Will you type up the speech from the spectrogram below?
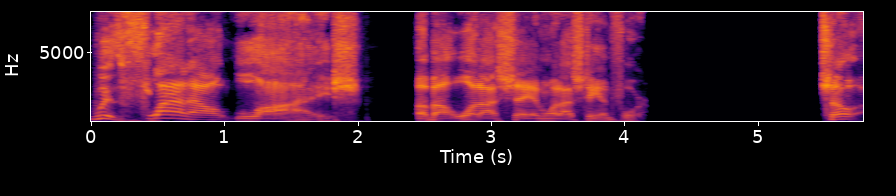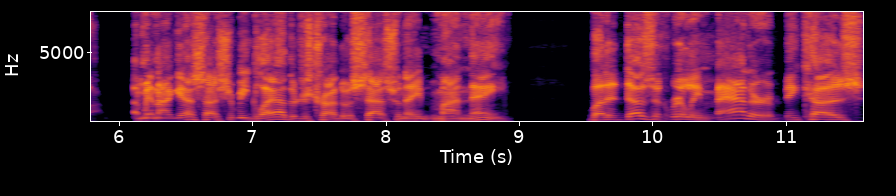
with flat-out lies about what I say and what I stand for. So, I mean, I guess I should be glad they're just trying to assassinate my name. But it doesn't really matter because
